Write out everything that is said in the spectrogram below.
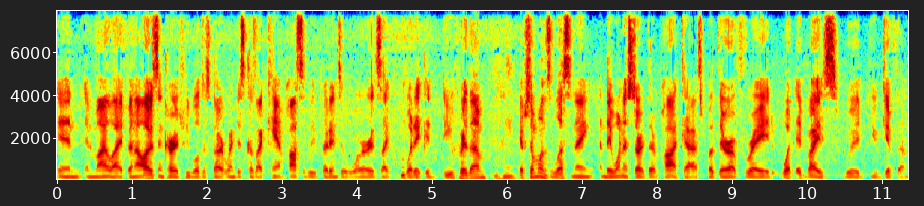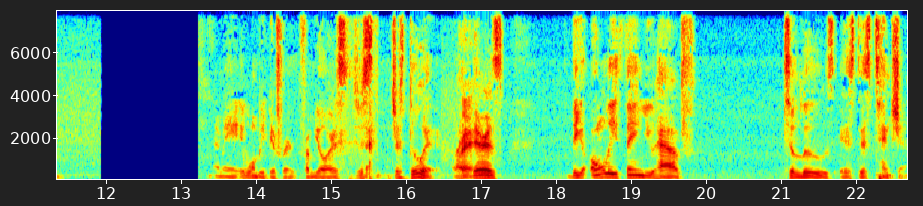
in in my life, and I always encourage people to start one just because I can't possibly put into words like what it could do for them. Mhm. If someone's listening and they want to start their podcast but they're afraid, what advice would you give them? I mean, it won't be different from yours. Just just do it. Like Right. there's the only thing you have to lose is this tension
